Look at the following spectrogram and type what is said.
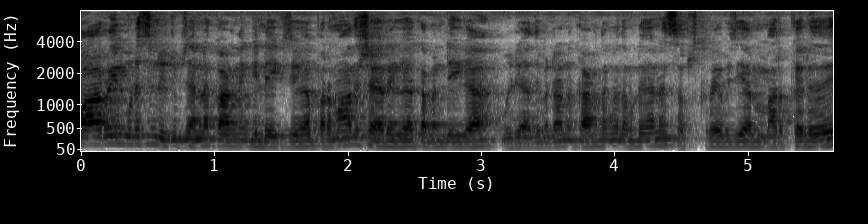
പാറയിൽ മുടിച്ചിന്റെ യൂട്യൂബ് ചാനൽ കാണുന്നെങ്കിൽ ലൈക്ക് ചെയ്യുക പരമാവധി ഷെയർ ചെയ്യുക കമന്റ് ചെയ്യുക. വീഡിയോ ആദ്യമായിട്ടാണ് കാണുന്നെങ്കിൽ നമ്മുടെ ചാനൽ സബ്സ്ക്രൈബ് ചെയ്യാൻ മറക്കരുത്.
